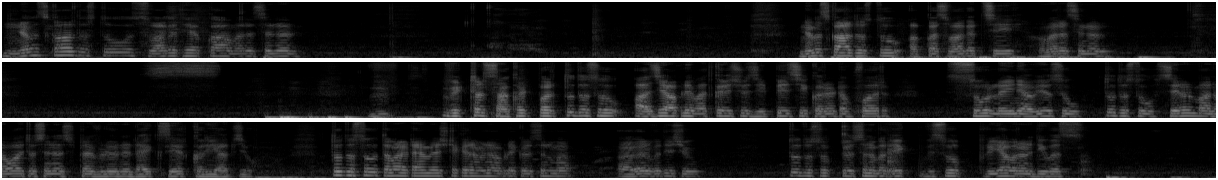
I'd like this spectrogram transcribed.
नमस्कार दोस्तों स्वागत है आपका हमारे चैनल नमस्कार दोस्तों आपका स्वागत છે हमारा चैनल વિઠ્ઠલ સાંખટ પર તો દોસ્તો આજે આપણે વાત કરીશું જીપીએસસી કરંટ અફેર શો લઈને આવ્યો છું તો દોસ્તો ચેનલમાં નવા હોય તો ચેનલ સબસ્ક્રાઈબ વિડીયોને લાઈક શેર કરી આપજો તો દોસ્તો, તમારા ટાઈમ વેસ્ટ કર્યા વિના આપણે ક્વેશ્ચનમાં આગળ વધીશું. તો દોસ્તો ક્વેશ્ચન નંબર એક, વિશ્વ પર્યાવરણ દિવસ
